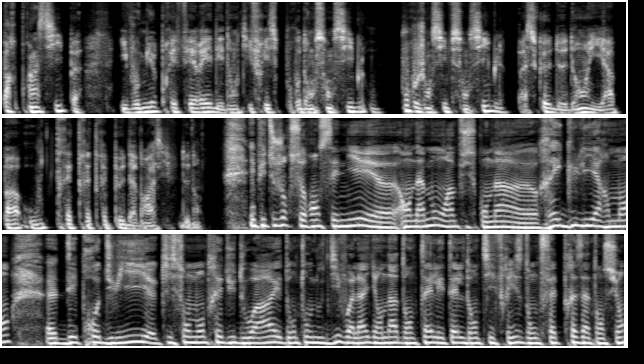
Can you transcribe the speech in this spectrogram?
par principe, il vaut mieux préférer des dentifrices pour dents sensibles ou pour gencives sensibles, parce que dedans, il n'y a pas ou très très très peu d'abrasifs dedans. Et puis toujours se renseigner euh, en amont, hein, puisqu'on a euh, régulièrement euh, des produits qui sont montrés du doigt et dont on nous dit voilà il y en a dans tel et tel dentifrice, donc faites très attention.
